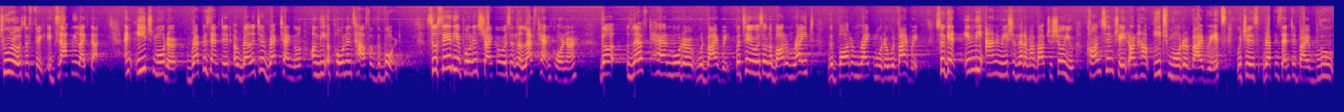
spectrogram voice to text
two rows of three, exactly like that. And each motor represented a relative rectangle on the opponent's half of the board. So say the opponent's striker was in the left-hand corner, the left-hand motor would vibrate. But say it was on the bottom right, the bottom right motor would vibrate. So again, in the animation that I'm about to show you, concentrate on how each motor vibrates, which is represented by a blue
